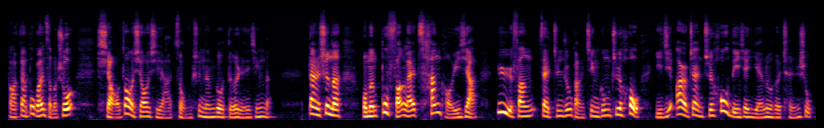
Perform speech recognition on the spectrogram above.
啊，但不管怎么说，小道消息啊总是能够得人心的。但是呢，我们不妨来参考一下日方在珍珠港进攻之后以及二战之后的一些言论和陈述。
